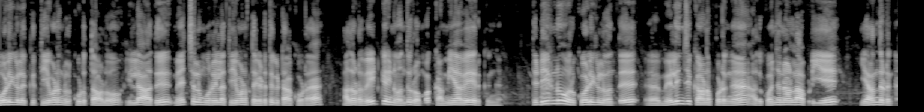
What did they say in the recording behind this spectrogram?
கோழிகளுக்கு தீவனங்கள் கொடுத்தாலும் இல்லை அது மேய்ச்சல் முறையில் தீவனத்தை எடுத்துக்கிட்டால் கூட அதோட வெயிட் கெயின் வந்து ரொம்ப கம்மியாகவே இருக்குங்க. திடீர்னு ஒரு கோழிகள் வந்து மெலிஞ்சு காணப்படுங்க. அது கொஞ்ச நாளில் அப்படியே இறந்துடுங்க.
